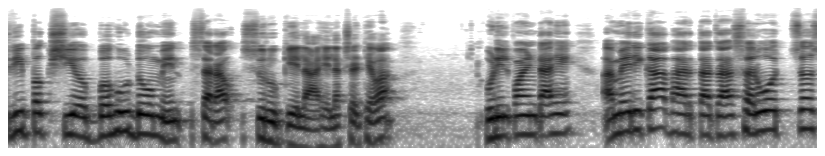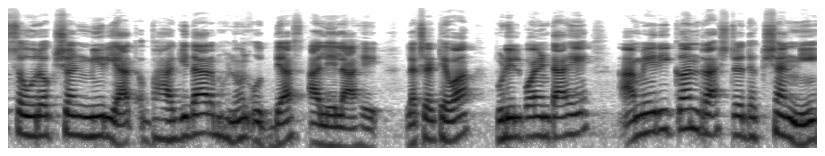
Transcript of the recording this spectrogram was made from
त्रिपक्षीय बहुडोमेन सराव सुरू केला आहे. लक्षात ठेवा. पुढील पॉईंट आहे अमेरिका भारताचा सर्वोच्च संरक्षण निर्यात भागीदार म्हणून उद्यास आलेला आहे. लक्षात ठेवा पुढील पॉईंट आहे. अमेरिकन राष्ट्राध्यक्षांनी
